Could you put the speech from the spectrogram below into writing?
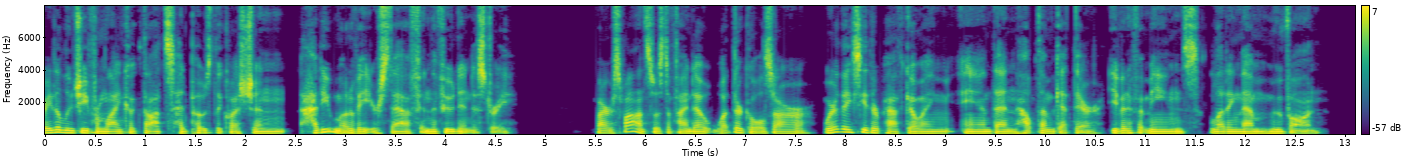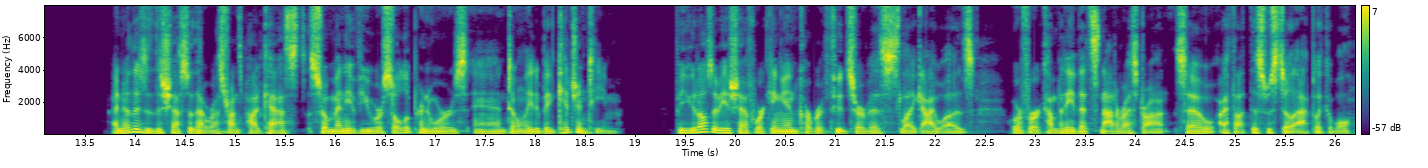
Ray DeLucci from Line Cook Thoughts had posed the question How do you motivate your staff in the food industry? My response was to find out what their goals are, where they see their path going, and then help them get there, even if it means letting them move on. I know this is the Chefs Without Restaurants podcast, so many of you are solopreneurs and don't lead a big kitchen team. But you could also be a chef working in corporate food service like I was, or for a company that's not a restaurant, so I thought this was still applicable.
